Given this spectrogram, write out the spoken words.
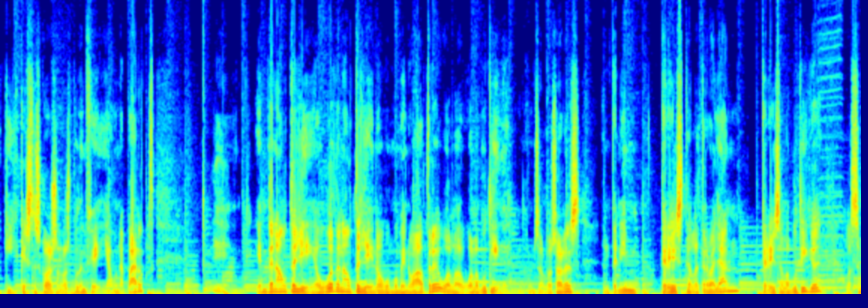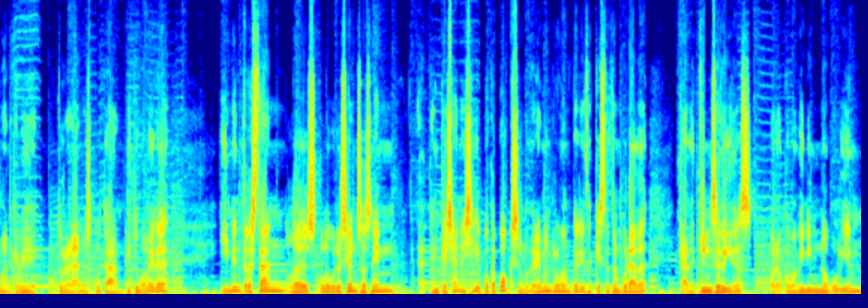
aquí aquestes coses no les podem fer. Hi ha una part eh, hem d'anar al taller, algú ha d'anar al taller en algun moment o altre o a la, o a la botiga. Doncs aleshores en tenim tres teletreballant, tres a la botiga, la setmana que ve tornaran a escoltar en Pitu Valera, i mentrestant, les col·laboracions les anem eh, encaixant així a poc a poc. Saludarem en Roman Pérez aquesta temporada cada 15 dies, però com a mínim no volíem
